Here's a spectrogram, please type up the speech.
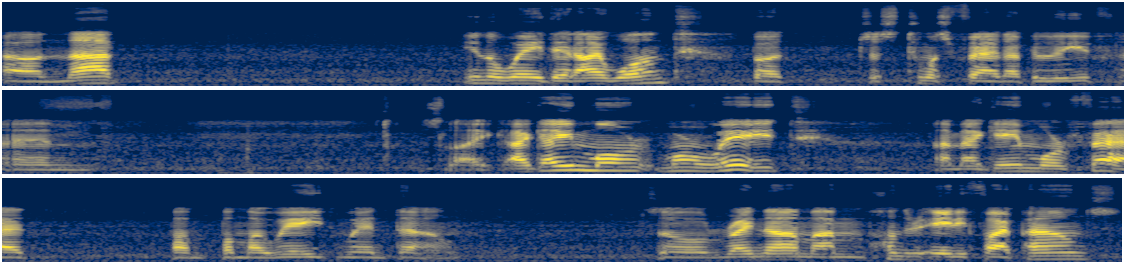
Uh, not in a way that I want, but just too much fat, I believe, and it's like I gained more more weight, I mean, I gained more fat, but, but my weight went down. So right now I'm 185 pounds.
